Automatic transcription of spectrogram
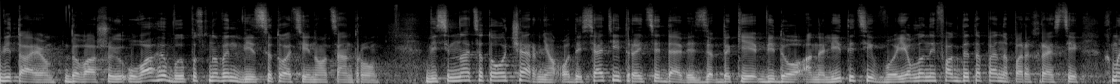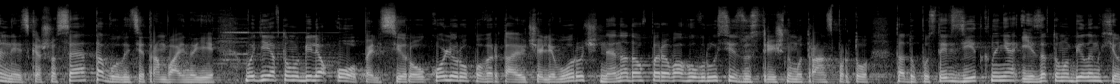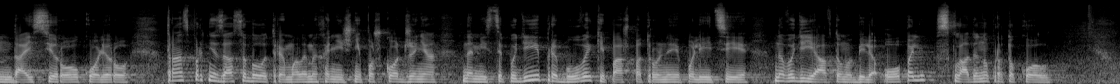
Вітаю до вашої уваги. Випуск новин від ситуаційного центру. 18 червня о 10.39 завдяки відеоаналітиці виявлений факт ДТП на перехресті Хмельницьке шосе та вулиці Трамвайної. Водій автомобіля Опель сірого кольору, повертаючи ліворуч, не надав перевагу в русі зустрічному транспорту та допустив зіткнення із автомобілем Hyundai сірого кольору. Транспортні засоби отримали механічні пошкодження. На місце події прибув екіпаж патрульної поліції. На водія автомобіля Опель складено протокол.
